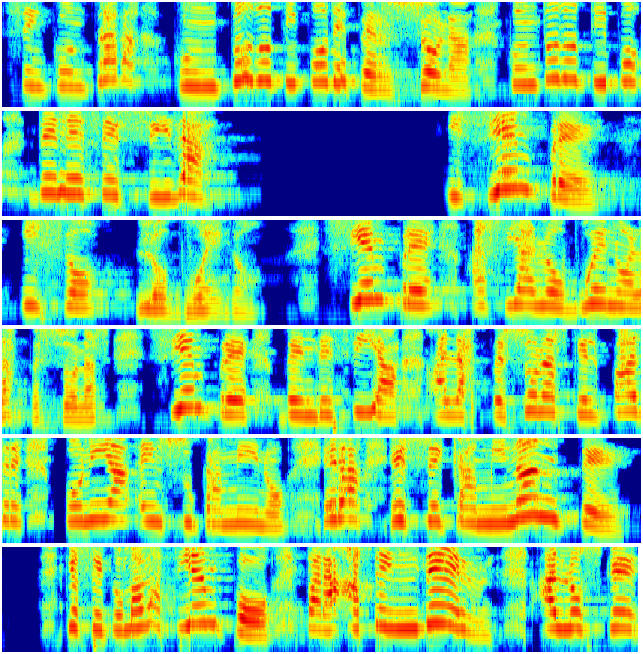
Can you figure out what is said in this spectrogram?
se encontraba con todo tipo de persona, con todo tipo de necesidad. Y siempre hizo lo bueno. Siempre hacía lo bueno a las personas, siempre bendecía a las personas que el Padre ponía en su camino. Era ese caminante que se tomaba tiempo para atender a los que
